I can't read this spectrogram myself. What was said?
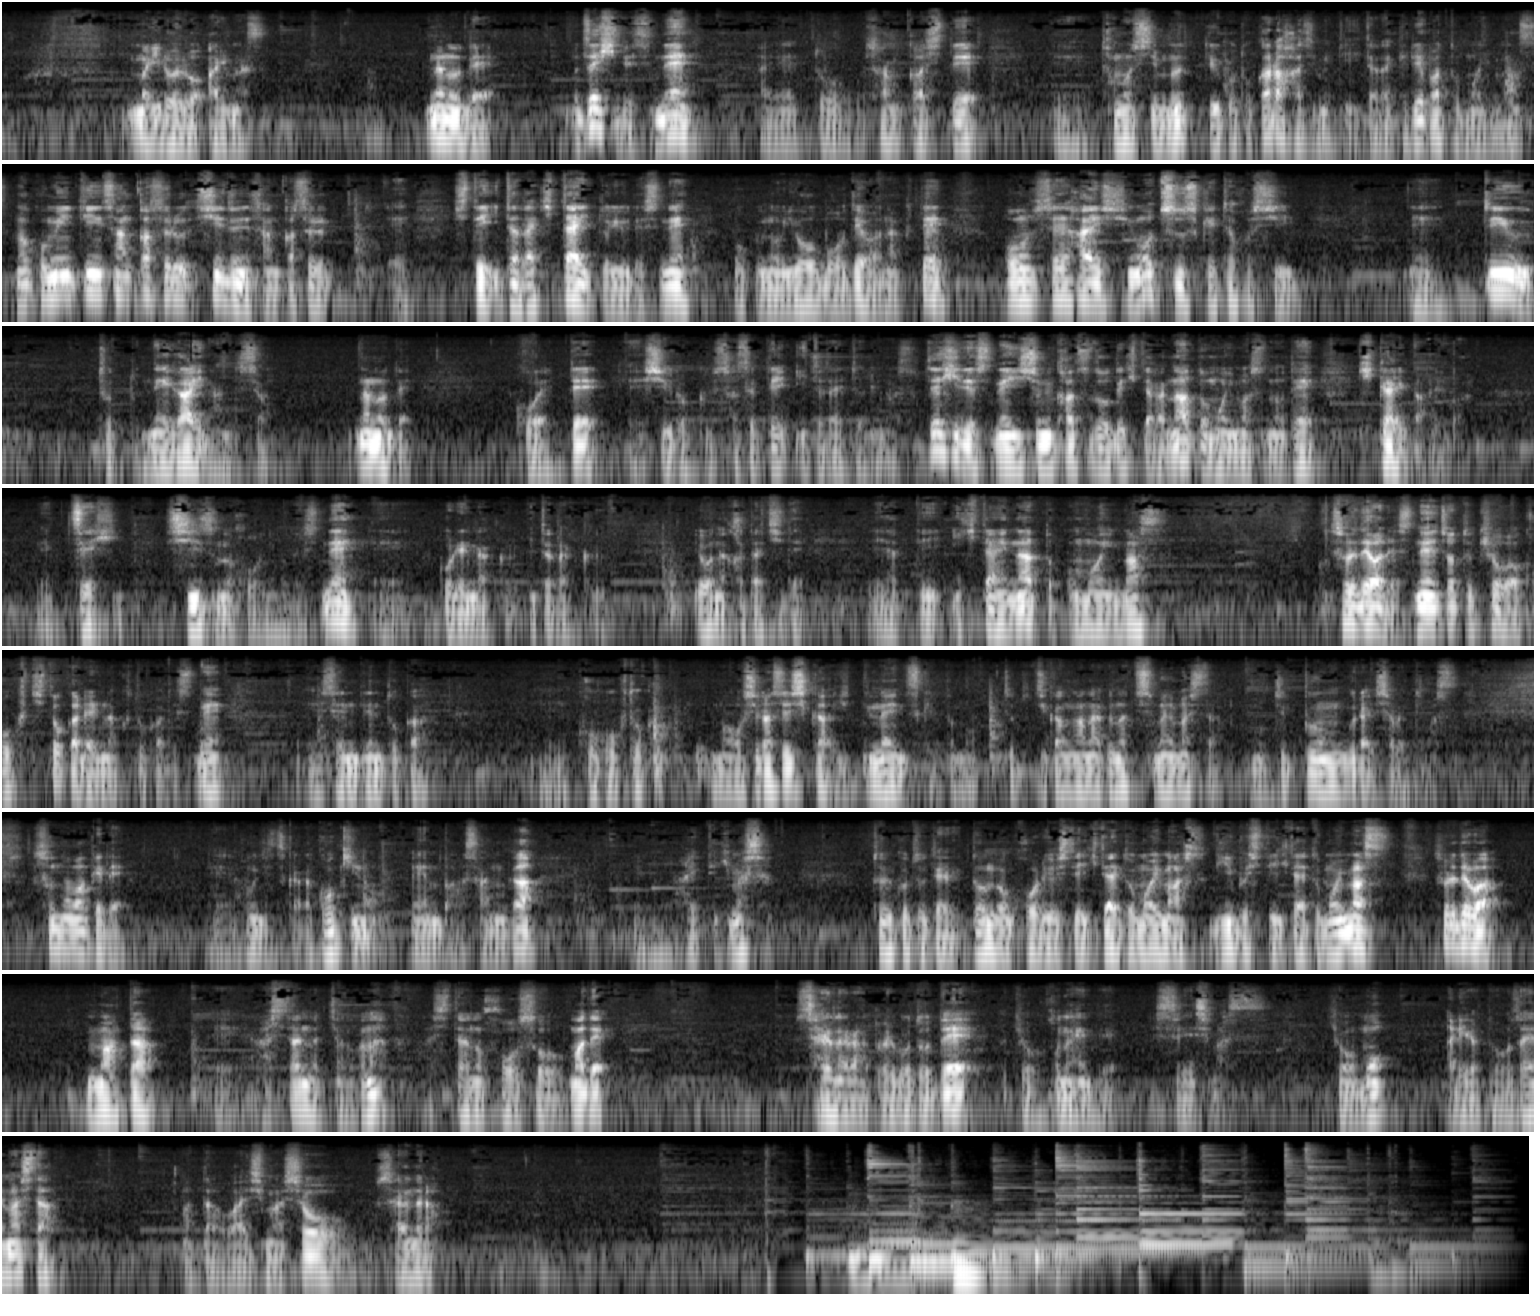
うまあいろいろあります。なのでぜひですねえっと参加してえ、楽しむっていうことから始めていただければと思います、まあ、コミュニティに参加するシーズンに参加する、え、していただきたいというですね僕の要望ではなくて音声配信を続けてほしい、えー、っていうちょっと願いなんですよ。なのでこうやって収録させていただいております。是非ですね一緒に活動できたらなと思いますので機会があれば是非シーズンの方にもですねご連絡いただくような形でやっていきたいなと思います。それではですねちょっと今日は告知とか連絡とかですね宣伝とか広告とか、まあ、お知らせしか言ってないんですけれどもちょっと時間がなくなってしまいました。もう10分ぐらい喋ってます。そんなわけで、え、本日から5期のメンバーさんが、え、入ってきました。ということでどんどん交流していきたいと思います。ギブしていきたいと思います。それではまた、え、明日になっちゃうのかな。明日の放送まで。さよなら。ということで今日はこの辺で失礼します。今日もありがとうございました。またお会いしましょう。さよなら。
